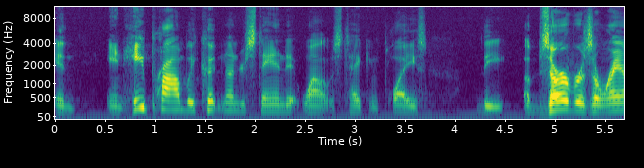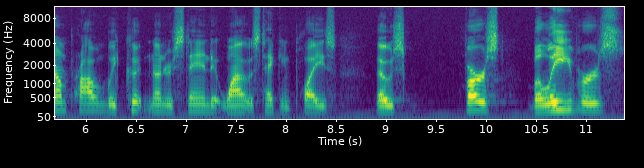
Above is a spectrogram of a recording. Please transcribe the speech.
And and he probably couldn't understand it while it was taking place. The observers around probably couldn't understand it while it was taking place. Those first believers,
